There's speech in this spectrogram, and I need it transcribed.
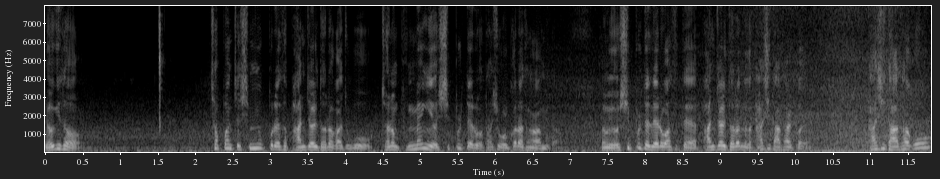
여기서 첫 번째 16불에서 반절 덜어가지고 저는 분명히 요 10불 대로 다시 올 거라 생각합니다. 그럼 요 10불 대 내려왔을 때 반절 덜었는 거 다시 다 살 거예요. 다시 다 사고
